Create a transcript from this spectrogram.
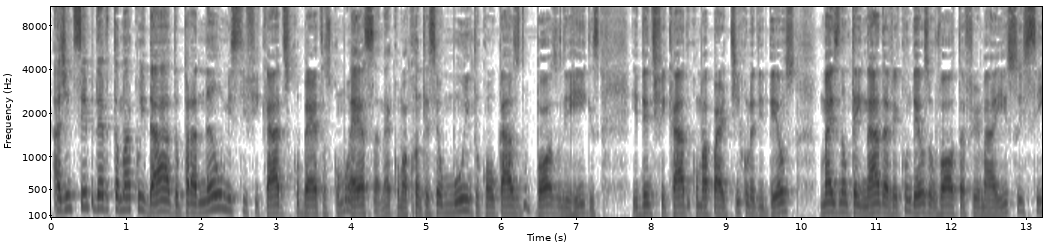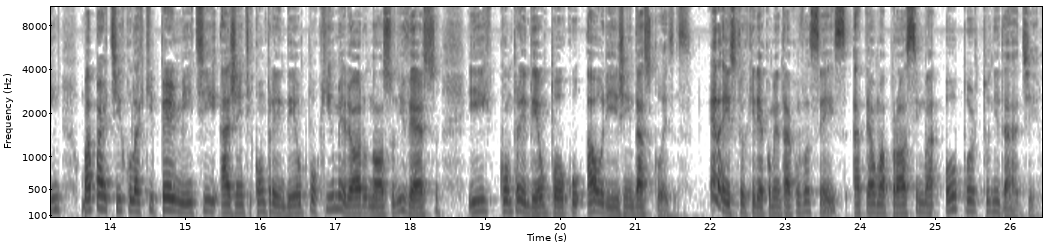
a gente sempre deve tomar cuidado para não mistificar descobertas como essa, né? como aconteceu muito com o caso do bóson de Higgs, identificado como uma partícula de Deus, mas não tem nada a ver com Deus, eu volto a afirmar isso, e sim uma partícula que permite a gente compreender um pouquinho melhor o nosso universo e compreender um pouco a origem das coisas. Era isso que eu queria comentar com vocês. Até uma próxima oportunidade.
